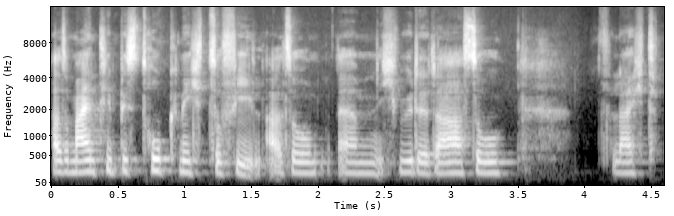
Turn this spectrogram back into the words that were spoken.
Also mein Tipp ist Druck nicht zu viel. Also ähm, ich würde da so vielleicht,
